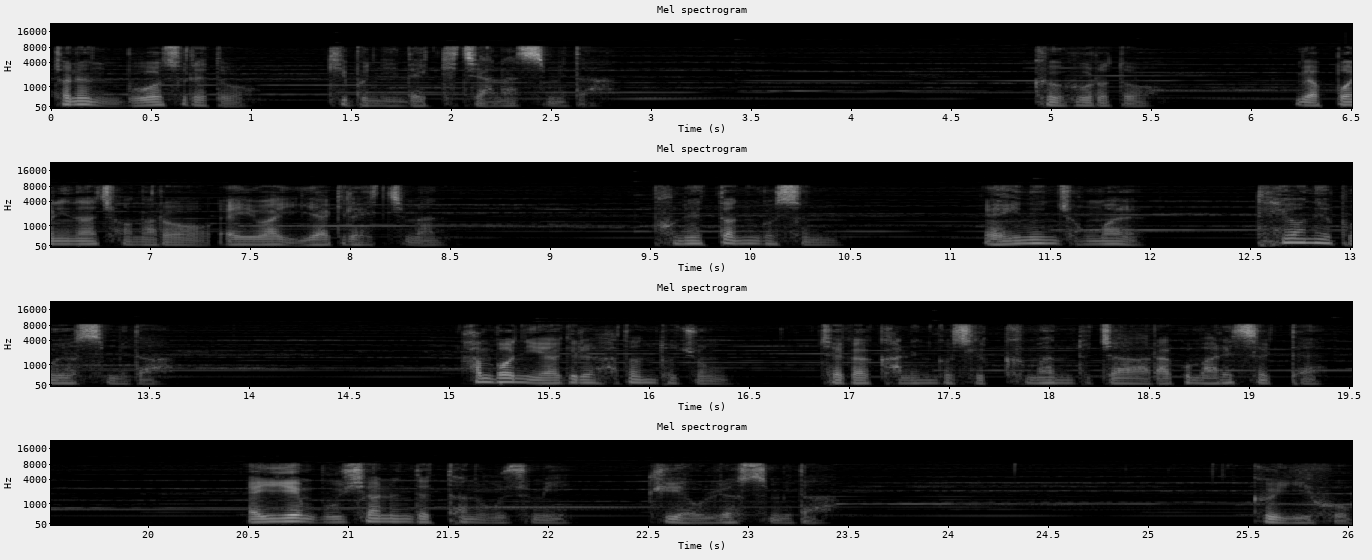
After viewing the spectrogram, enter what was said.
저는 무엇을 해도 기분이 내키지 않았습니다. 그 후로도 몇 번이나 전화로 A와 이야기를 했지만 분했던 것은 A는 정말 태연해 보였습니다. 한 번 이야기를 하던 도중 제가 가는 것을 그만두자라고 말했을 때 A의 무시하는 듯한 웃음이 귀에 울렸습니다. 그 이후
